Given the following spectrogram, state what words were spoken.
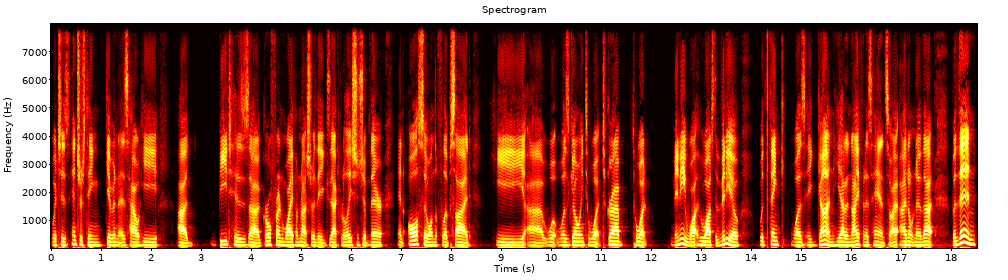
which is interesting given as how he uh, beat his uh, girlfriend wife. I'm not sure the exact relationship there, and also on the flip side, he uh, w- was going to what to grab to what many wa- who watched the video would think was a gun. He had a knife in his hand, so I, I don't know that. But then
